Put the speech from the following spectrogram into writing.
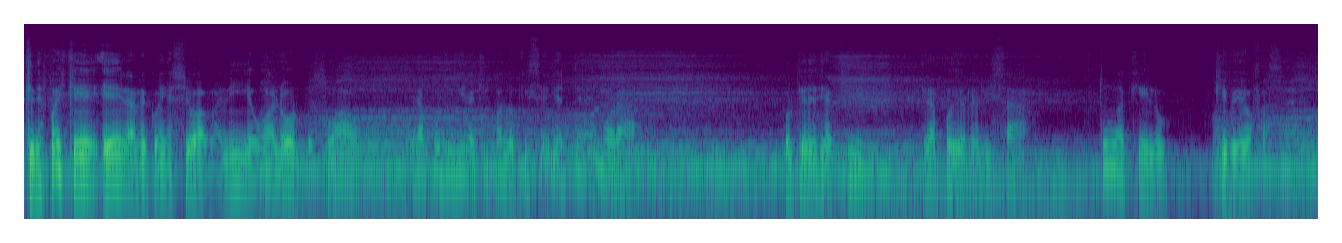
Que depois que ela reconheceu a valia, o valor pessoal, ela pode vir aqui quando quiser e até morar. Porque desde aqui ela pode realizar tudo aquilo que veio a fazer.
